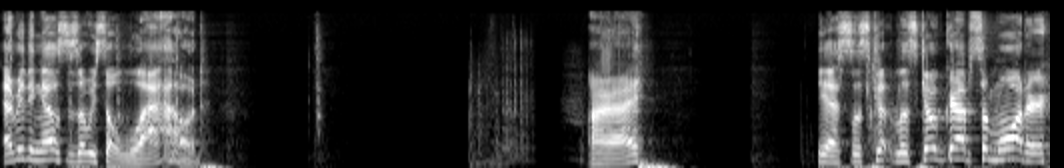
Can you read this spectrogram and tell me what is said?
everything else is always so loud. All right. Yes, let's go. Let's go grab some water.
